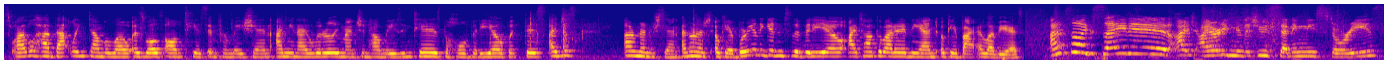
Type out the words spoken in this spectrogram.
So I will have that link down below as well as all of Tia's information. I mean, I literally mentioned how amazing Tia is the whole video, but this, I just, I don't understand. I don't understand. Okay, we're gonna get into the video. I talk about it in the end. Okay, bye. I love you guys. I'm so excited. I, I already knew that she was sending me stories.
